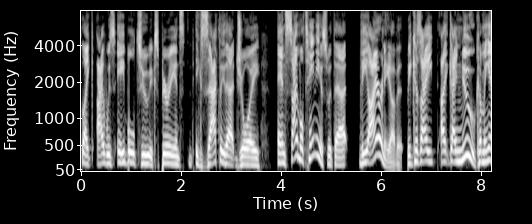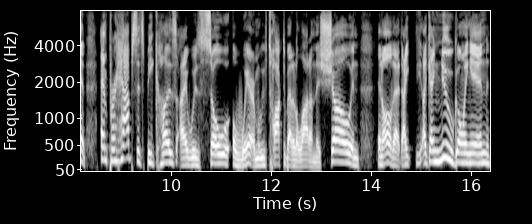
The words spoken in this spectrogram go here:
like I was able to experience exactly that joy, and simultaneous with that, the irony of it, because I I, I knew coming in, and perhaps it's because I was so aware. I mean, we've talked about it a lot on this show, and and all of that. I like I knew going in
